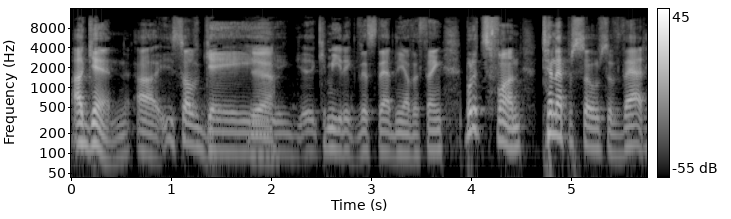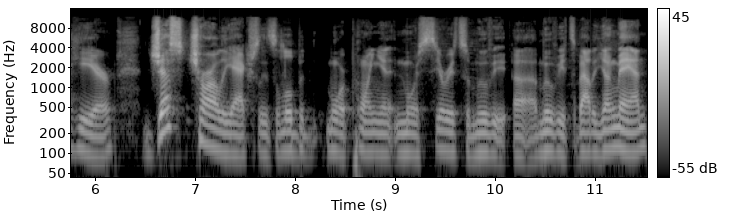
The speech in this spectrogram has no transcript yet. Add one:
Again, uh, sort of gay, Yeah. comedic, this, that, and the other thing. But it's fun. 10 episodes of that here. Just Charlie, actually, is a little bit more poignant and more serious a movie. Uh, movie. It's about a young man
